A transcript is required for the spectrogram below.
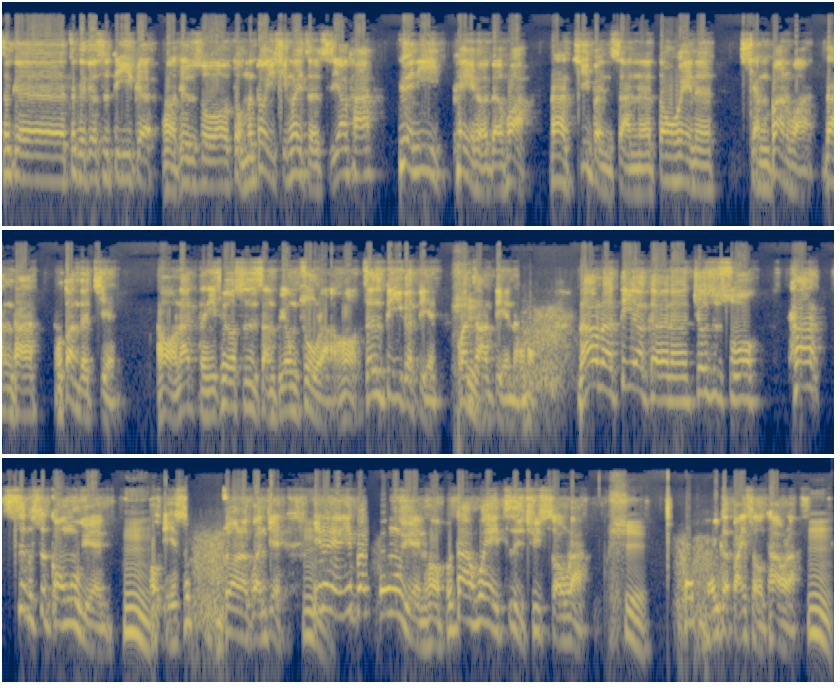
这个这个就是第一个哦，就是说，我们对于行为者，只要他愿意配合的话，那基本上呢，都会呢想办法让他不断的减，哦，那等于说事实上不用做了哦，这是第一个点观察点了，然后呢，第二个呢，就是说。他是不是公务员？嗯，哦，也是很重要的关键。嗯，因为一般公务员哈不大会自己去收啦，是，有一个白手套啦。嗯，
